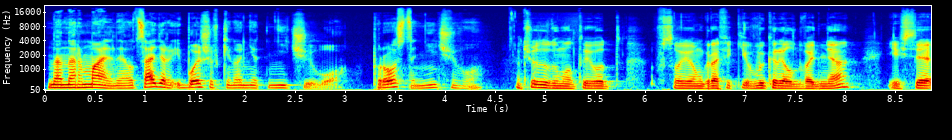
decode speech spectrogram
на нормальный аутсайдер, и больше в кино нет ничего. Просто ничего. А что ты думал? Ты вот в своем графике выкроил два дня, и все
